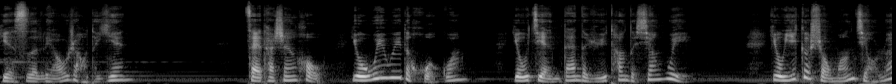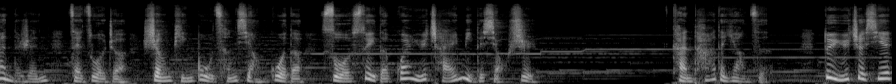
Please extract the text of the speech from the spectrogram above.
也似缭绕的烟。在他身后。有微微的火光，有简单的鱼汤的香味，有一个手忙脚乱的人在做着生平不曾想过的琐碎的关于柴米的小事。看他的样子，对于这些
